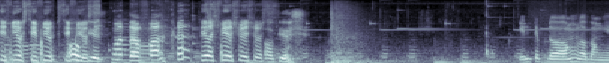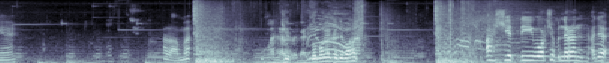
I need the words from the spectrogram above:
si Fuse, si Fuse, si Oh, Fuse. Fuse. What the fuck? Fuse, Fuse, Fuse, Fuse. Obvious. Intip dong lubangnya. Ah, lama. Anjir, lubangnya gede banget. Ah shit di workshop beneran ada.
